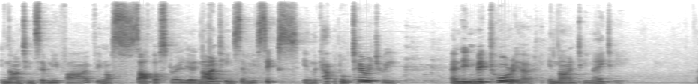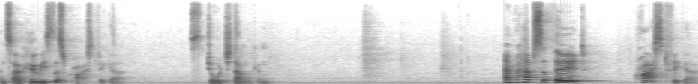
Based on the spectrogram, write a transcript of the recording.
in 1975 in South Australia, 1976 in the Capital Territory, and in Victoria in 1980. And so, who is this Christ figure? It's George Duncan. And perhaps the third Christ figure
